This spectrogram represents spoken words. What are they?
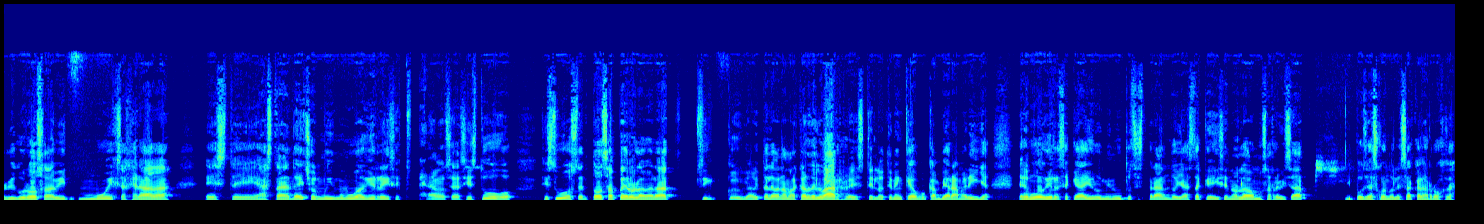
rigurosa, David, muy exagerada. Este, hasta de hecho el mismo Mu Aguirre dice, espera, o sea, si estuvo, si estuvo ostentosa, pero la verdad sí, ahorita le van a marcar del bar, este, lo tienen que cambiar a amarilla. El Mudo se queda ahí unos minutos esperando y hasta que dice no la vamos a revisar y pues ya es cuando le saca la roja.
